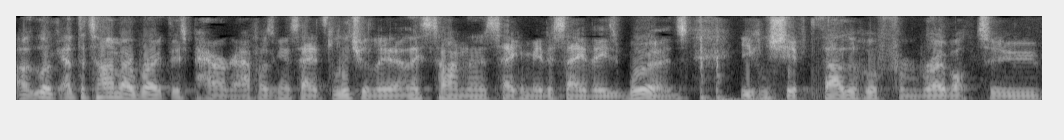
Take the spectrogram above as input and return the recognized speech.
uh, look, at the time I wrote this paragraph, I was going to say it's literally at this time that it's taken me to say these words. You can shift Thunderhoof from robot to.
